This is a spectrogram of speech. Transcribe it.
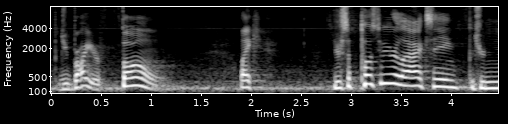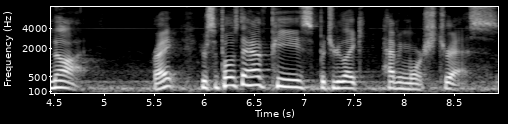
but you brought your phone. Like, you're supposed to be relaxing, but you're not, right? You're supposed to have peace, but you're like having more stress.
